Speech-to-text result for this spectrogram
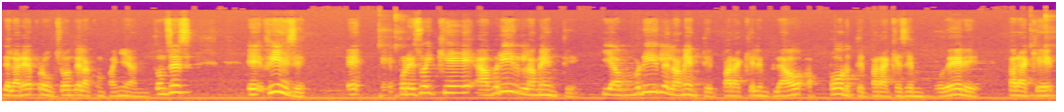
del área de producción de la compañía. Entonces, eh, fíjese, eh, por eso hay que abrir la mente y abrirle la mente para que el empleado aporte, para que se empodere, para que,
